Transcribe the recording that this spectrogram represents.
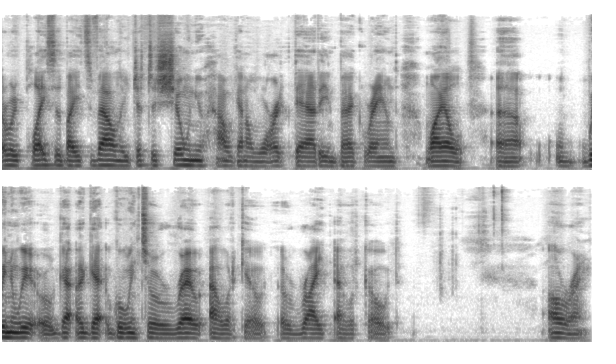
replace it by its value just to show you how we're gonna work that in background while uh, when we're going to write our code write our code. Alright.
